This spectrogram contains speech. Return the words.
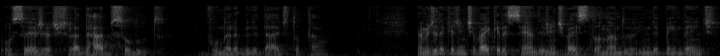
Ou seja, Shraddha absoluto, vulnerabilidade total. Na medida que a gente vai crescendo e a gente vai se tornando independente,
